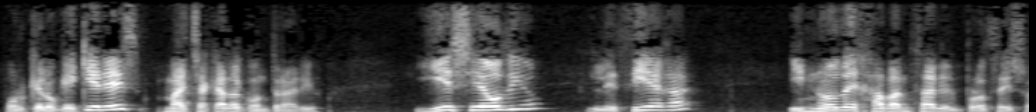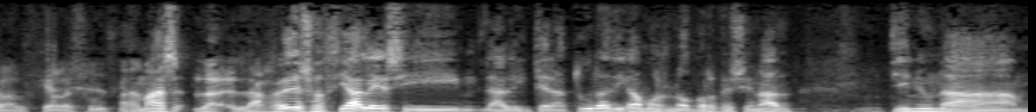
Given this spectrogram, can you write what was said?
Porque lo que quiere es machacar al contrario. Y ese odio le ciega y no deja avanzar el proceso hacia la solución. Además, la- las redes sociales y la literatura, digamos, no profesional, tiene una,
